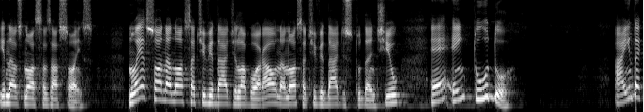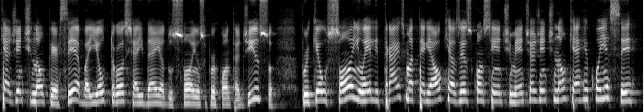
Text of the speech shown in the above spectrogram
e nas nossas ações. Não é só na nossa atividade laboral, na nossa atividade estudantil, é em tudo. Ainda que a gente não perceba, e eu trouxe a ideia dos sonhos por conta disso, porque o sonho ele traz material que às vezes conscientemente a gente não quer reconhecer.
